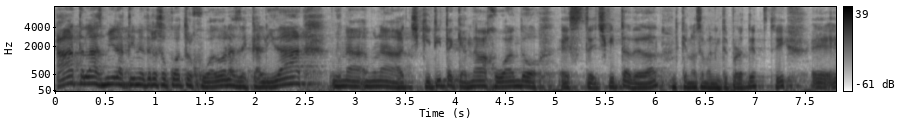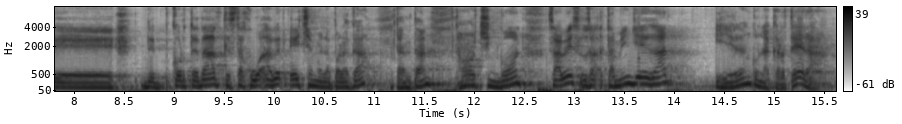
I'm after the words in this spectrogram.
Atlas, mira, tiene tres o cuatro jugadoras de calidad. Una, una chiquitita que andaba jugando, este, chiquita de edad, que no se malinterprete, ¿sí? Eh, eh, de corta edad que está jugando. A ver, échamela para acá. Tan, tan. Oh, chingón. ¿Sabes? O sea, también llegan y llegan con la cartera.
